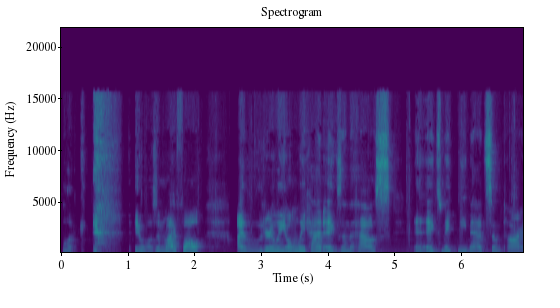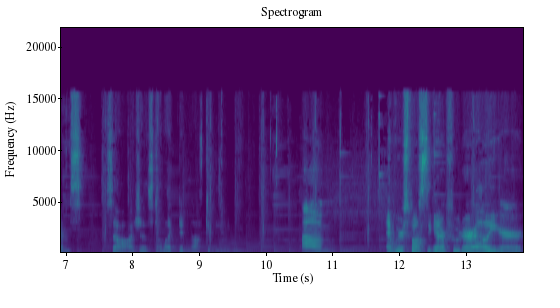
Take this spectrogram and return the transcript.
Look, it wasn't my fault. I literally only had eggs in the house, and eggs make me mad sometimes. So I just elected not to eat. Um, And we were supposed to get our food earlier,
